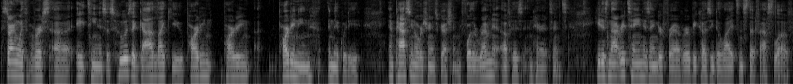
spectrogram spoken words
starting with verse uh, 18, it says, Who is a God like you, parting, parting, pardoning iniquity and passing over transgression for the remnant of his inheritance? He does not retain his anger forever because he delights in steadfast love.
